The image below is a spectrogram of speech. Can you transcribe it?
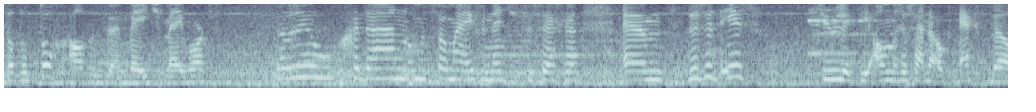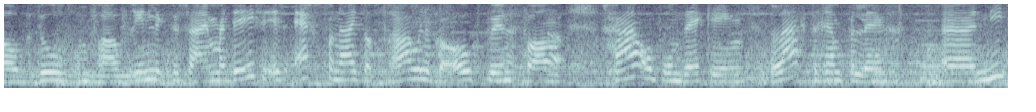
Dat er toch altijd een beetje mee wordt ruw gedaan, om het zo maar even netjes te zeggen. Ehm, dus het is, tuurlijk, die andere zijn ook echt wel bedoeld om vrouwvriendelijk te zijn. Maar deze is echt vanuit dat vrouwelijke oogpunt van ga op ontdekking, laagdrempelig. eh, niet,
